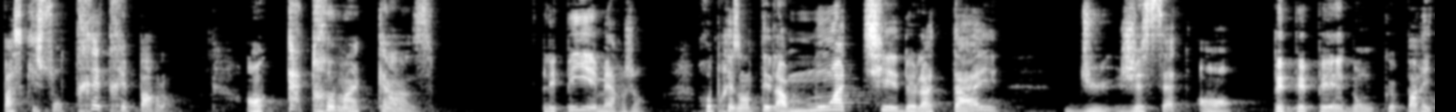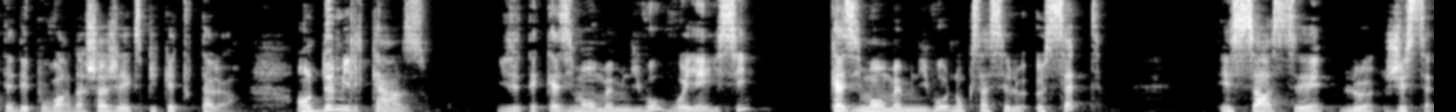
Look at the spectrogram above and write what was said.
parce qu'ils sont très, très parlants. En 95, les pays émergents représentaient la moitié de la taille du G7 en PPP, donc parité des pouvoirs d'achat, j'ai expliqué tout à l'heure. En 2015, ils étaient quasiment au même niveau, vous voyez ici, quasiment au même niveau, donc ça c'est le E7, et ça c'est le G7,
